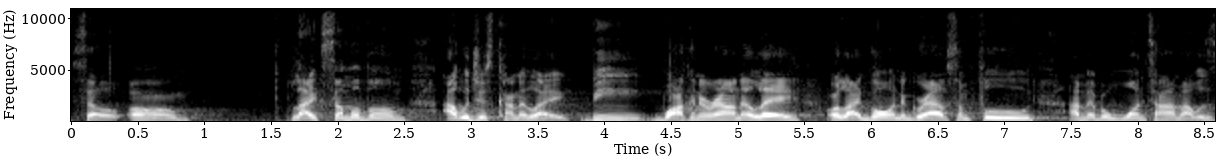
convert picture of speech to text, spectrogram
So um like some of them I would just kind of like be walking around LA or like going to grab some food. I remember one time I was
